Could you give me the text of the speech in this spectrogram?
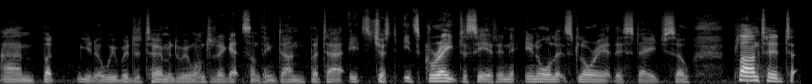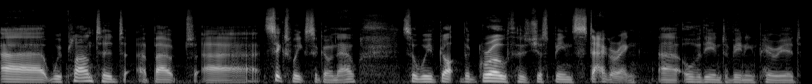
um, but you know we were determined we wanted to get something done. But uh, it's just it's great to see it in in all its glory at this stage. So, planted uh, we planted about uh, six weeks ago now. So we've got the growth has just been staggering uh, over the intervening period.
